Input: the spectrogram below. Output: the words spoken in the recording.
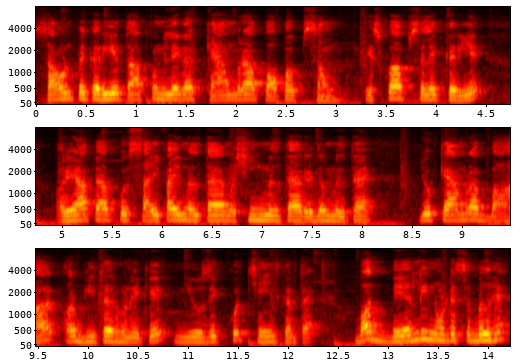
साउंड पे करिए तो आपको मिलेगा कैमरा पॉपअप साउंड इसको आप सेलेक्ट करिए और यहाँ पे आपको साईफाई मिलता है मशीन मिलता है रिदम मिलता है, जो कैमरा बाहर और भीतर होने के म्यूज़िक को चेंज करता है। बहुत बेयरली नोटिसेबल है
